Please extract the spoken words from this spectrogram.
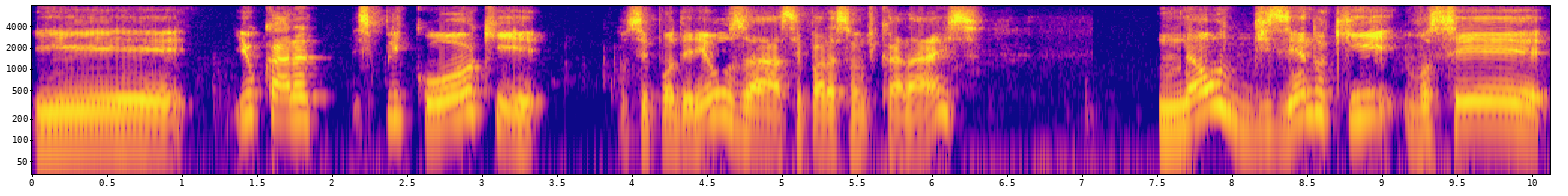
e, e o cara explicou que você poderia usar a separação de canais, não dizendo que você.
